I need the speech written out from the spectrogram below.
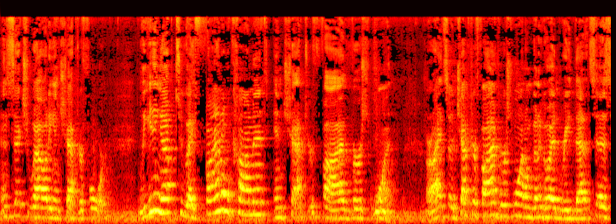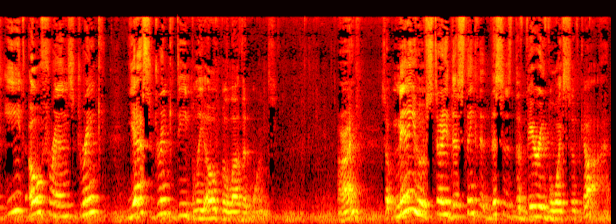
and sexuality in chapter four leading up to a final comment in chapter 5, verse 1. All right, so chapter 5, verse 1, I'm going to go ahead and read that. It says, Eat, O friends, drink, yes, drink deeply, O beloved ones. All right? So many who have studied this think that this is the very voice of God.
